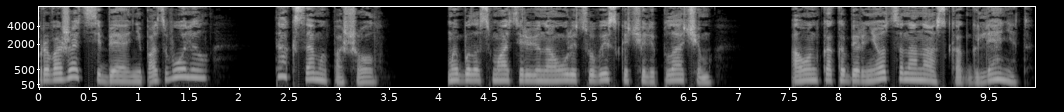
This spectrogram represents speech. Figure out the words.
Провожать себя не позволил, так сам и пошел. Мы было с матерью на улицу выскочили, плачем, а он как обернется на нас, как глянет.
